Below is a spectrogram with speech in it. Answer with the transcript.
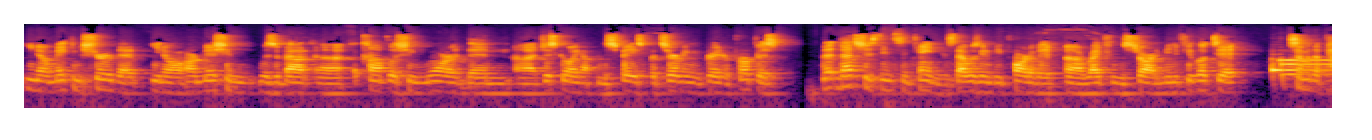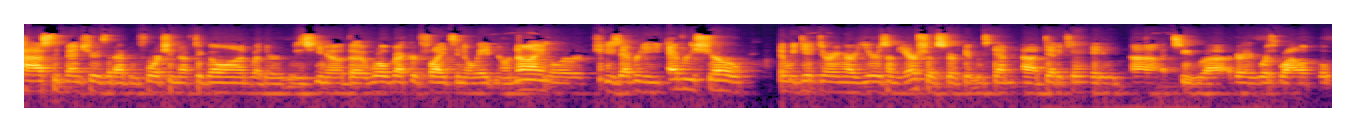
you know making sure that you know our mission was about uh, accomplishing more than uh, just going up into space, but serving a greater purpose, that, that's just instantaneous. That was going to be part of it uh, right from the start. I mean, if you looked at some of the past adventures that I've been fortunate enough to go on, whether it was you know the world record flights in 08 and 09, or geez, every every show that we did during our years on the air show circuit was de- uh, dedicated to a very worthwhile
